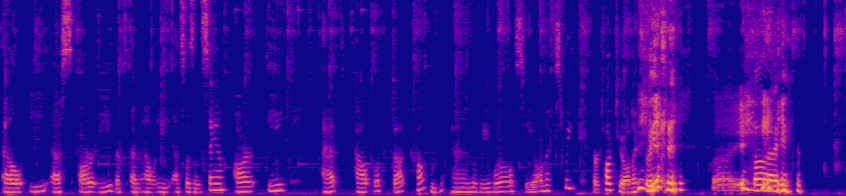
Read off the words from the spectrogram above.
that's NLES as in Sam, R-E at outlook.com. And we will see you all next week, or talk to you all next week. Bye. Bye.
